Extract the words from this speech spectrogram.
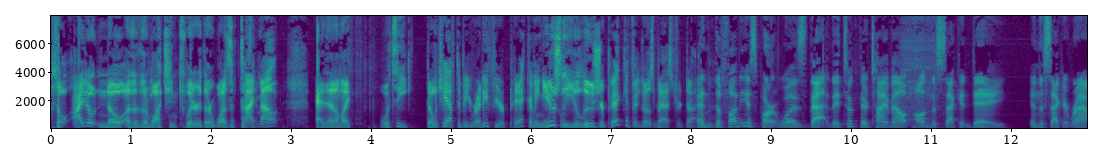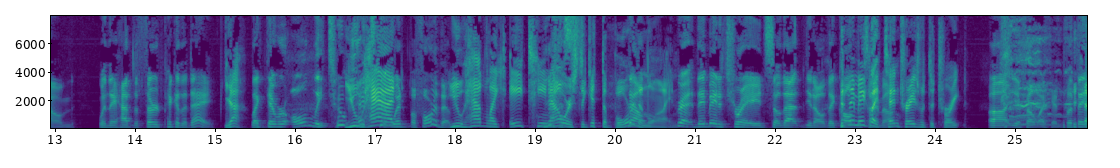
So I don't know, other than watching Twitter, there was a timeout, and then I'm like, what's he? Don't you have to be ready for your pick? I mean, usually you lose your pick if it goes past your time. And the funniest part was that they took their timeout on the second day in the second round when they had the third pick of the day. yeah. Like there were only two You picks that had went before them. You had like 18 Yes. hours to get the board Now, in line. grant- They made a trade so that you know they Did they the make like 10 trades with Detroit? Uh, yeah, it felt like it, but they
